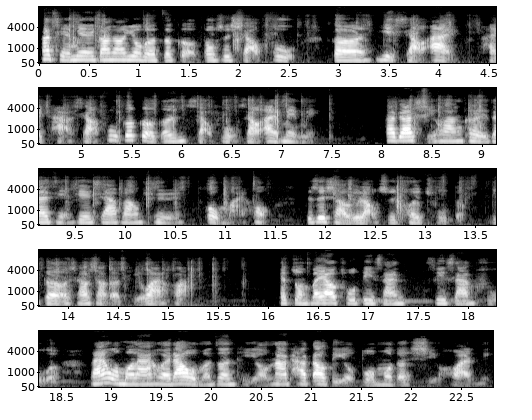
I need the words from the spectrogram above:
那前面刚刚用的这个都是小富跟叶小爱。牌卡小富哥哥跟小富小爱妹妹，大家喜欢可以在简介下方去购买吼。这是小鱼老师推出的一个小小的题外话，也准备要出第三第三副了。来，我们来回到我们正题哦。那他到底有多么的喜欢你？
